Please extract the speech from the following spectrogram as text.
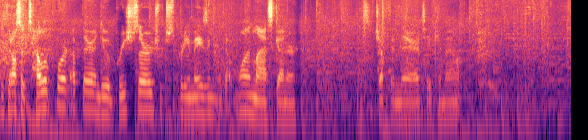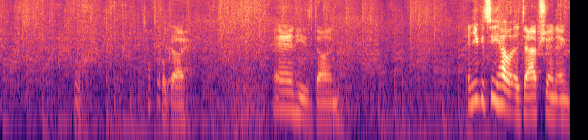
You can also teleport up there and do a breach surge, which is pretty amazing. We got one last gunner. Let's jump in there, take him out. Oof. Tough little guy. And he's done. And you can see how adaptation and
